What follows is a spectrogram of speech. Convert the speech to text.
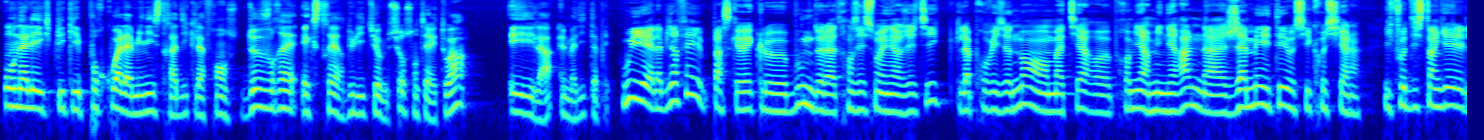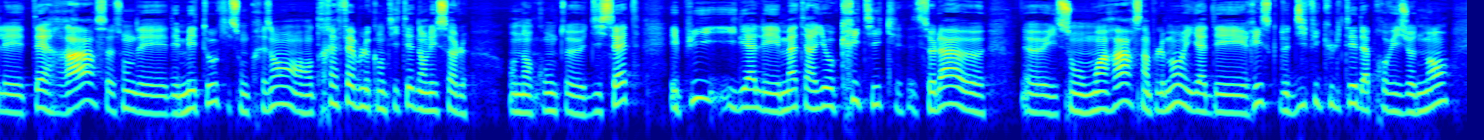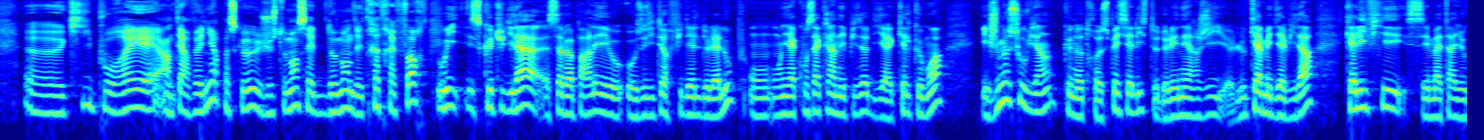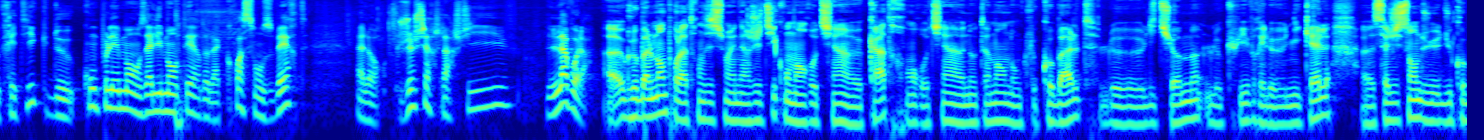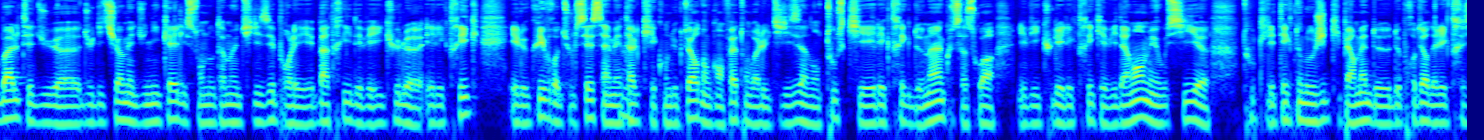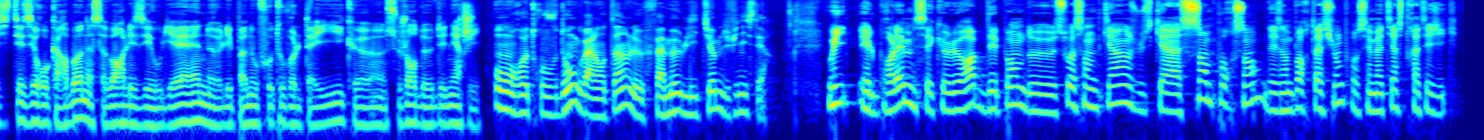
On allait expliquer pourquoi la ministre a dit que la France devrait extraire du lithium sur son territoire. Et là, elle m'a dit de t'appeler. Oui, elle a bien fait, parce qu'avec le boom de la transition énergétique, l'approvisionnement en matières euh, premières minérales n'a jamais été aussi crucial. Il faut distinguer les terres rares, ce sont des, des métaux qui sont présents en très faible quantité dans les sols on en compte 17. Euh, Et puis, il y a les matériaux critiques. Ceux-là, euh, euh, ils sont moins rares, simplement, il y a des risques de difficultés d'approvisionnement qui pourraient intervenir parce que, justement, cette demande est très, très forte. Oui, ce que tu dis là, ça doit parler aux, auditeurs fidèles de la loupe. On, on, y a consacré un épisode il y a quelques mois. Et je me souviens que notre spécialiste de l'énergie, Lucas Mediavilla, qualifiait ces matériaux critiques de compléments alimentaires de la croissance verte. Alors, je cherche l'archive. La voilà. Euh, globalement, pour la transition énergétique, on en retient euh, quatre. On retient euh, notamment donc le cobalt, le lithium, le cuivre et le nickel. S'agissant du, du, cobalt et du, du, lithium et du nickel, ils sont notamment utilisés pour les batteries des véhicules électriques. Et le cuivre, tu le sais, c'est un métal qui est conducteur. Donc en fait, on va l'utiliser dans tout ce qui est électrique demain, que ce soit les véhicules électriques évidemment, mais aussi toutes les technologies qui permettent de, de produire de l'électricité zéro carbone, à savoir les éoliennes, les panneaux photovoltaïques, ce genre d'énergie. On retrouve donc le fameux lithium du Finistère. Oui, et le problème, c'est que l'Europe dépend de 75 jusqu'à 100% des importations pour ces matières stratégiques.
